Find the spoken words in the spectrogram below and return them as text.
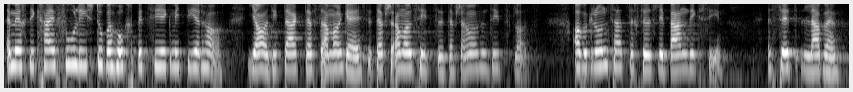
Er möchte keine faule Stubenhockbeziehung mit dir haben. Ja, die Tage darf es auch mal geben. Du darfst auch mal sitzen, du darfst auch mal auf den Sitzplatz. Aber grundsätzlich soll es lebendig sein. Es sollte leben.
